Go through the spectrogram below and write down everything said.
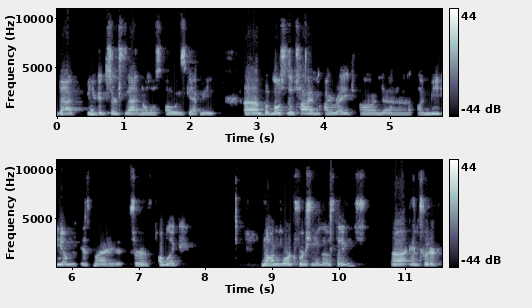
that you can search for that and almost always get me. Um, but most of the time, I write on uh, on Medium is my sort of public non-work version of those things, uh, and Twitter.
